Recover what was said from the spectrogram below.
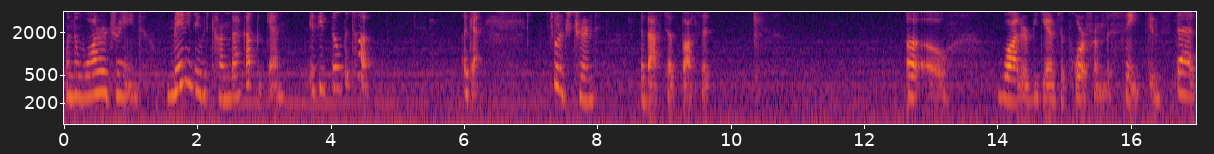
when the water drained, maybe they would come back up again if he filled the tub. Again, George turned the bathtub faucet. Uh-oh, water began to pour from the sink instead.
